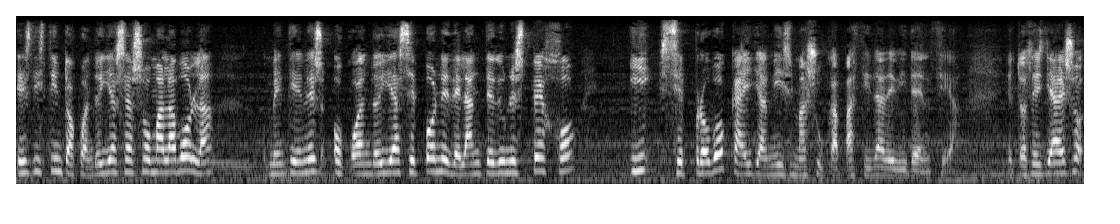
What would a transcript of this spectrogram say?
es distinto a cuando ella se asoma a la bola, ¿me entiendes? O cuando ella se pone delante de un espejo y se provoca ella misma su capacidad de evidencia. Entonces ya eso,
